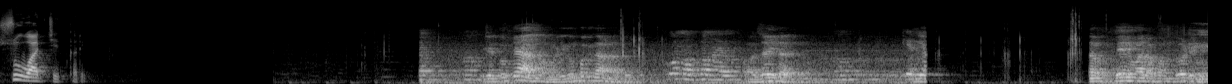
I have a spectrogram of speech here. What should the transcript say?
શું વાતચીત કરી કે તું ક્યાં છો કીધું બગદાણા હતો કોનો ફોન આવ્યો અજય કેટલા બે મારા ફોન તોડી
